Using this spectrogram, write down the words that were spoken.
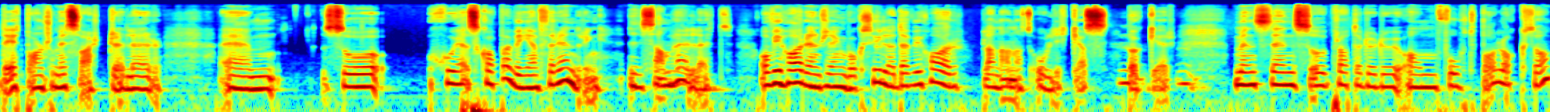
det är ett barn som är svart eller ehm, så skapar vi en förändring i samhället. Och vi har en regnbågshylla där vi har bland annat olikas Mm. böcker. Mm. Men sen så pratade du om fotboll också.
